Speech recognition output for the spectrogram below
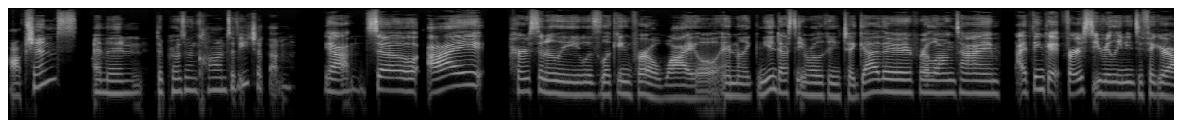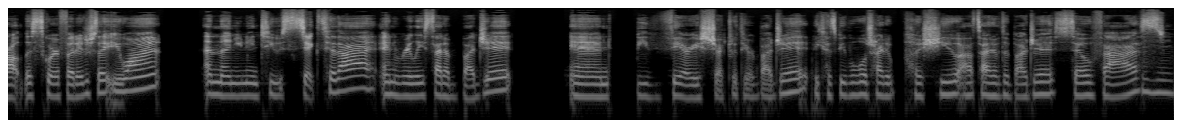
options, and then the pros and cons of each of them. Yeah. So I personally was looking for a while and like me and Destiny were looking together for a long time. I think at first you really need to figure out the square footage that you want and then you need to stick to that and really set a budget and be very strict with your budget because people will try to push you outside of the budget so fast. Mm-hmm.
